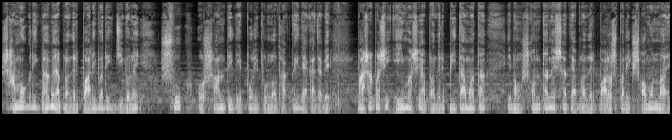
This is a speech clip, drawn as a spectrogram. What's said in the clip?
সামগ্রিকভাবে আপনাদের পারিবারিক জীবনে সুখ ও শান্তিতে পরিপূর্ণ থাকতেই দেখা যাবে। পাশাপাশি এই মাসে আপনাদের পিতামাতা এবং সন্তানের সাথে আপনাদের পারস্পরিক সমন্বয়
